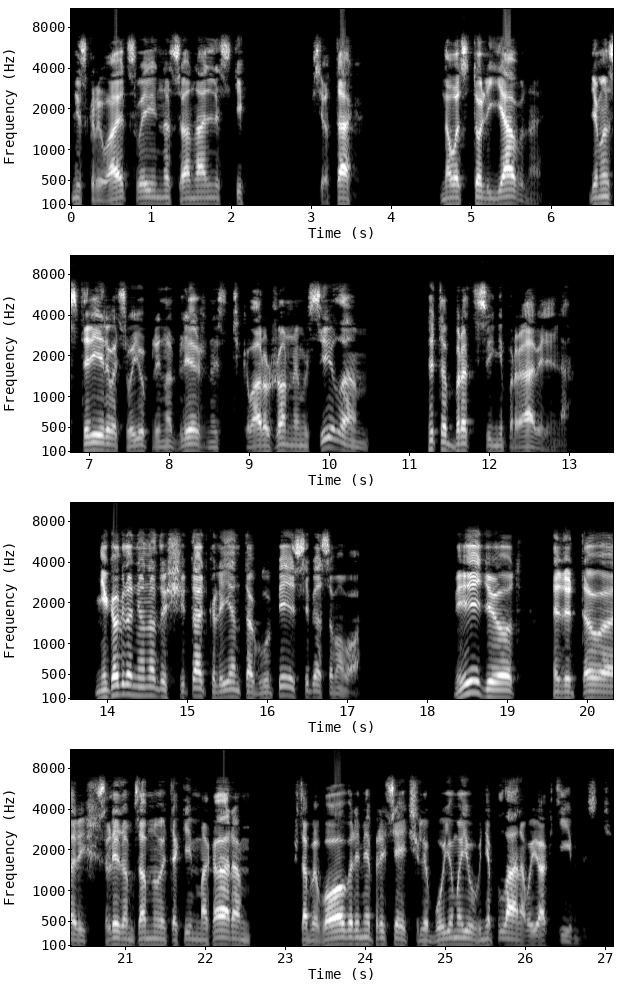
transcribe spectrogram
не скрывает своей национальности. Все так. Но вот столь явно демонстрировать свою принадлежность к вооруженным силам — это, братцы, неправильно. Никогда не надо считать клиента глупее себя самого. Идет этот товарищ следом за мной таким макаром, чтобы вовремя пресечь любую мою внеплановую активность.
